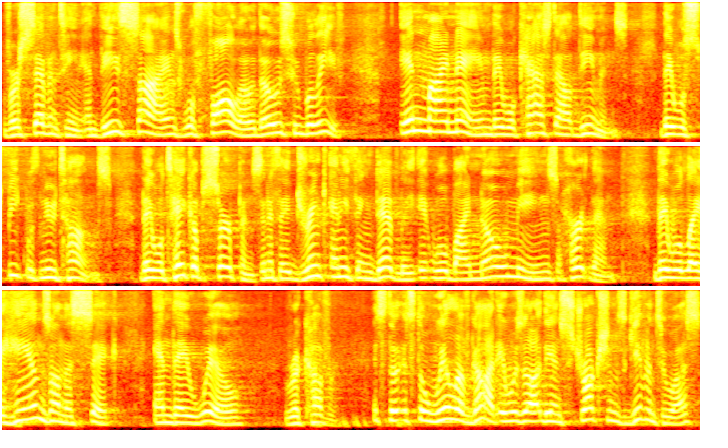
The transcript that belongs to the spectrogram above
Verse 17, and these signs will follow those who believe. In my name they will cast out demons. They will speak with new tongues. They will take up serpents, and if they drink anything deadly, it will by no means hurt them. They will lay hands on the sick, and they will recover. It's the, it's the will of God. It was uh, the instructions given to us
